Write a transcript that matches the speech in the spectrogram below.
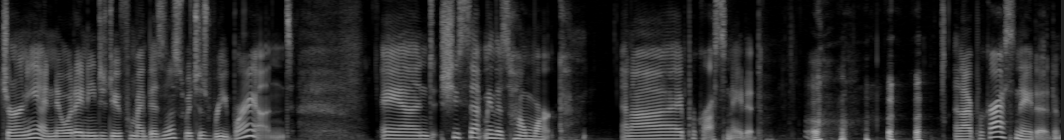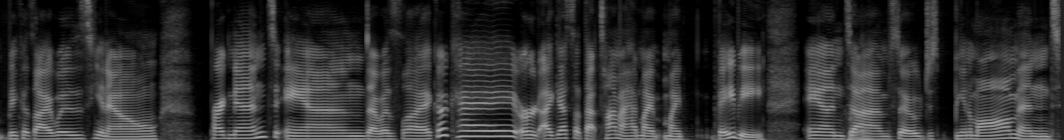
journey. I know what I need to do for my business, which is rebrand. And she sent me this homework and I procrastinated. and I procrastinated because I was, you know, pregnant and I was like, okay, or I guess at that time I had my my baby. And um so just being a mom and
